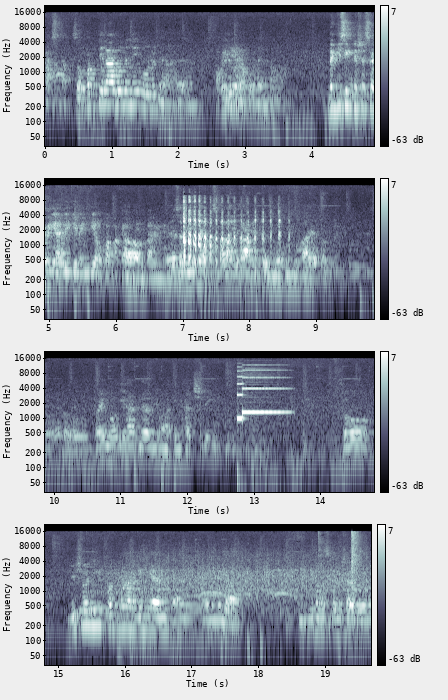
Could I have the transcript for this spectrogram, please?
fast up. So, pag tinago na niya yung ulo niya, ayan. Okay Pwede mo na kunin. Oo. Nagising na siya sa reality na hindi ako papakainin. Parang Kaya gano'n. sabihin niya, mas malaki sa akin to, hindi hindi ko kaya to. So, try mo i-handle yung ating hatchling. So, usually pag mga ganyan ang ano nila, hindi naman sila masyadong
